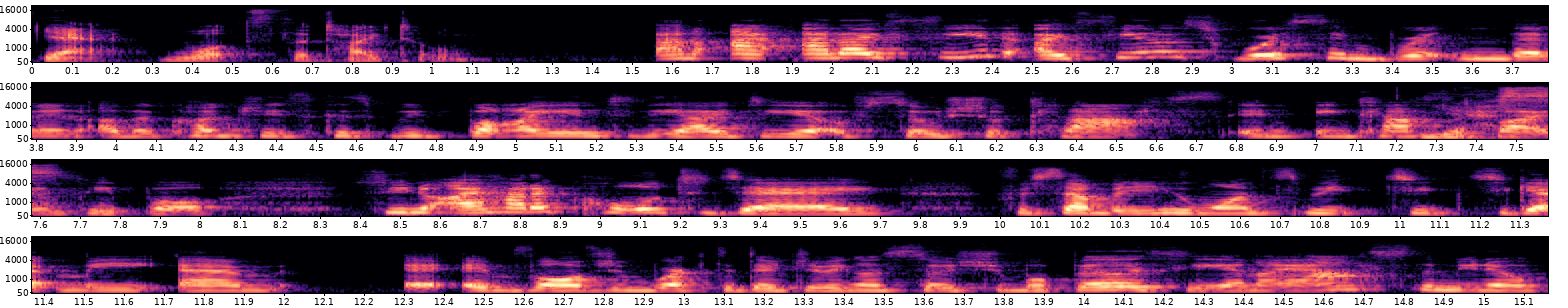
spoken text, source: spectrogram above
yeah what's the title and I, and I feel I feel it's worse in Britain than in other countries because we buy into the idea of social class in, in classifying yes. people. So you know, I had a call today for somebody who wants me to, to get me um, involved in work that they're doing on social mobility. And I asked them, you know,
